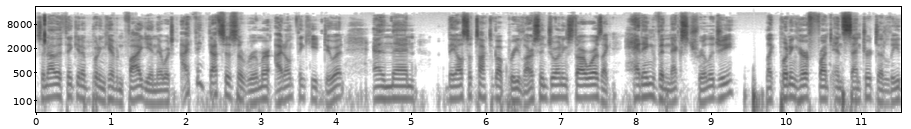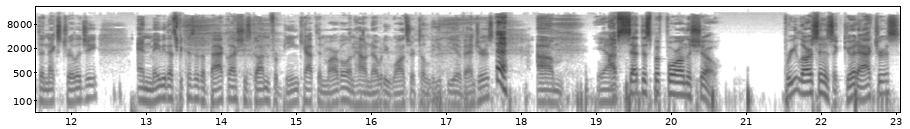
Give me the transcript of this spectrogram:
So now they're thinking of putting Kevin Feige in there, which I think that's just a rumor. I don't think he'd do it. And then they also talked about Brie Larson joining Star Wars, like heading the next trilogy, like putting her front and center to lead the next trilogy. And maybe that's because of the backlash she's gotten for being Captain Marvel and how nobody wants her to lead the Avengers. Yeah. I've said this before on the show. Brie Larson is a good actress.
